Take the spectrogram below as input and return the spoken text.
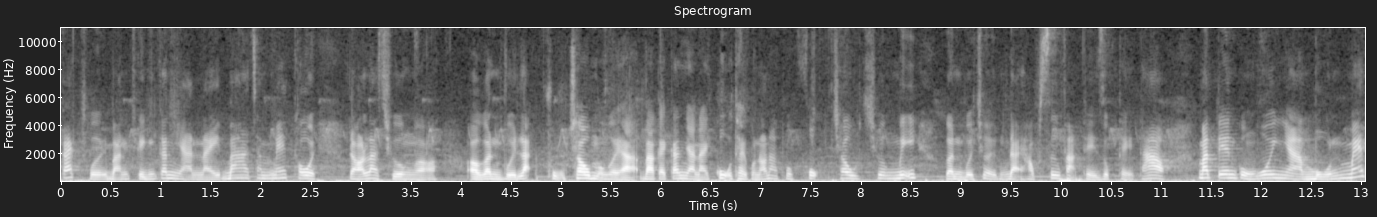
cách với bán kính căn nhà này 300 mét thôi. Đó là trường ờ, ở gần với lại Phụng Châu, mọi người ạ. À. và cái căn nhà này cụ thể của nó là thuộc Phụng Châu, Trương Mỹ, gần với trường Đại học Sư phạm Thể dục Thể thao mặt tiền của ngôi nhà 4m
